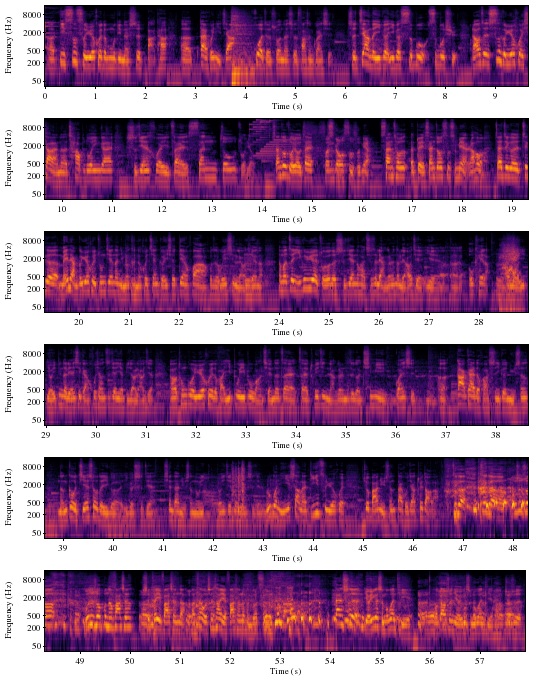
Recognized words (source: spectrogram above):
呃第四次约会的目的呢是把他呃带回你家，或者说呢是发生关系，是这样的一个一个四部四部曲。然后这四个约会下来呢，差不多应该时间会在三周左右，三周左右在三周四次面，三周呃对三周四次面，然后在这个这个每两个约会中间呢，你们可能会间隔一些电话或者微信聊天呢。那么这一个月左右的时间的话，其实两个人的了解也呃 OK 了，呃有一有一定的联系感，互相之间也比较了解。然后通过约会的话，一步一步往前的在在推进两个人的这个亲密关系，呃大概的话是一个女生能够接受的一个一个时间，现代女生容易容易接受的一个时间。如果你一上来第一次约会就把女生带回家推倒了，这个 这个不是说不是说不能发生，是可以发生的啊，在我身上也发生了很多次。但是有一个什么问题，我告诉你有一个什么问题哈，就是。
